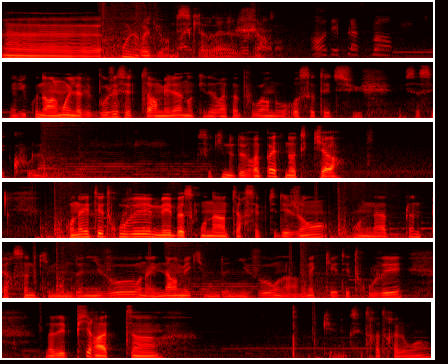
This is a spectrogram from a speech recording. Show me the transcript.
Euh, Et du coup normalement il avait bougé cette armée là donc il devrait pas pouvoir nous ressauter dessus. Et ça c'est cool. Ce qui ne devrait pas être notre cas. Donc on a été trouvé mais parce qu'on a intercepté des gens. On a plein de personnes qui montent de niveau. On a une armée qui monte de niveau. On a un mec qui a été trouvé. On a des pirates. Ok donc c'est très très loin.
